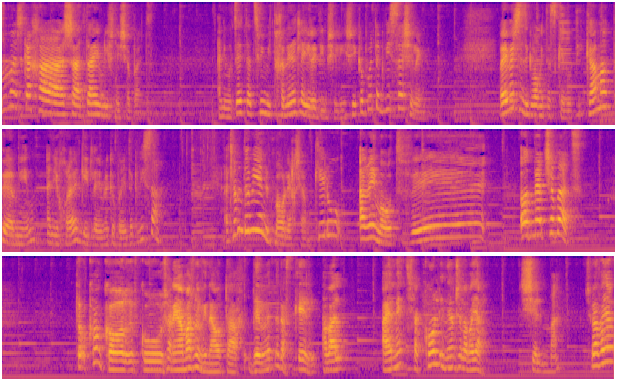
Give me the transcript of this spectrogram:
ממש ככה שעתיים לפני שבת. אני מוצאת את עצמי מתחננת לילדים שלי שיקבלו את הכביסה שלהם. והאמת שזה כבר מתסכל אותי. כמה פעמים אני יכולה להגיד להם לקבל את הכביסה? את לא מדמיינת מה הולך שם. כאילו, ערימות ועוד מעט שבת. טוב, קודם כל, רבקוש, אני ממש מבינה אותך, באמת מתסכל, אבל האמת שהכל עניין של הוויה. של מה? של הוויה.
